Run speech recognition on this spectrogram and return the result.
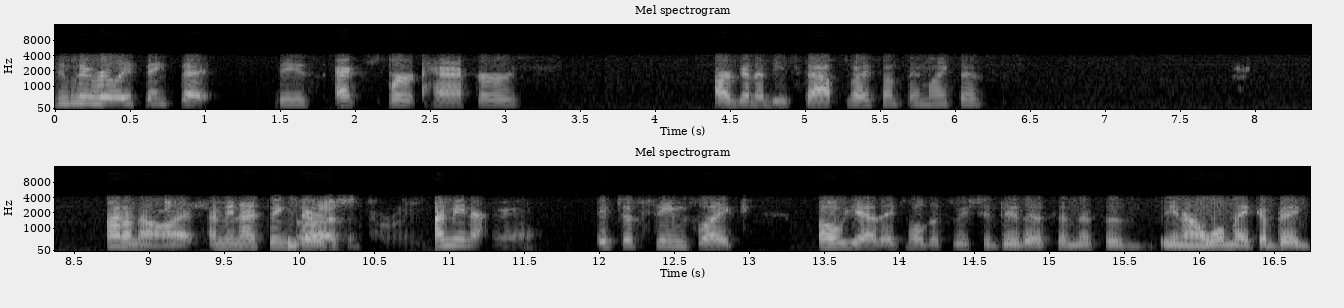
Do we really think that these expert hackers are going to be stopped by something like this? I don't know. I, I mean, I think there's. I mean, it just seems like, oh yeah, they told us we should do this, and this is, you know, we'll make a big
